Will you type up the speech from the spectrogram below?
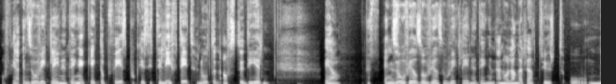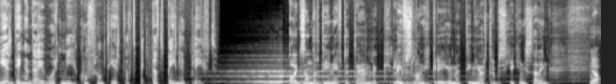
Of ja, in zoveel kleine dingen. Je kijkt op Facebook, je ziet de leeftijdsgenoten afstuderen. Ja, dus in zoveel, zoveel, zoveel kleine dingen. En hoe langer dat duurt, hoe meer dingen dat je wordt mee geconfronteerd, dat, dat pijnlijk blijft. Alexander Dien heeft uiteindelijk levenslang gekregen met tien jaar ter beschikkingstelling. Ja.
